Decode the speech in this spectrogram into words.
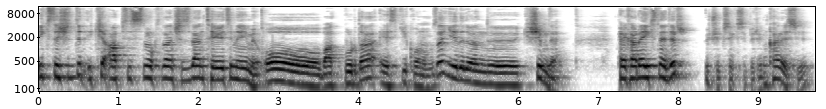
x eşittir 2 apsisli noktadan çizilen teğetin eğimi. Oo bak burada eski konumuza geri döndük. Şimdi P kare x nedir? 3x eksi 1'in karesi.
